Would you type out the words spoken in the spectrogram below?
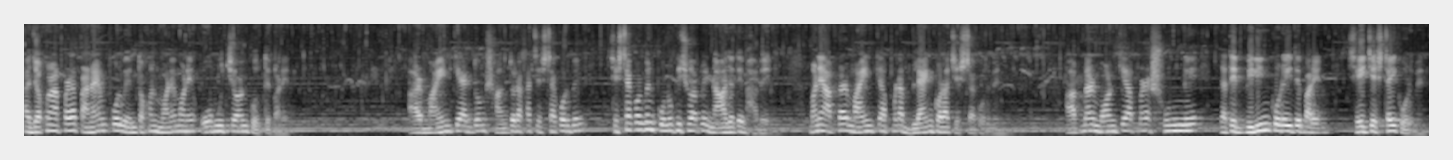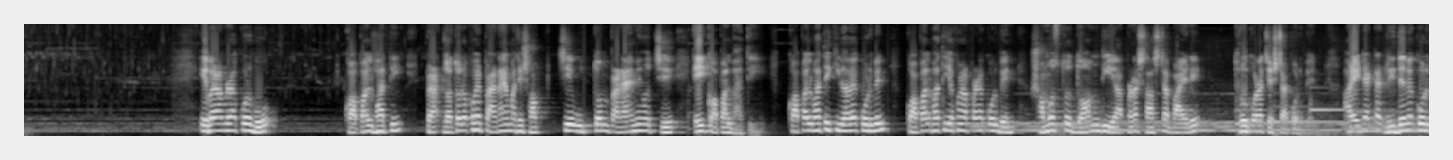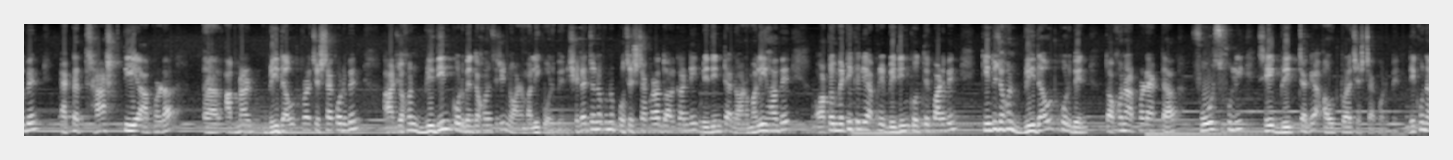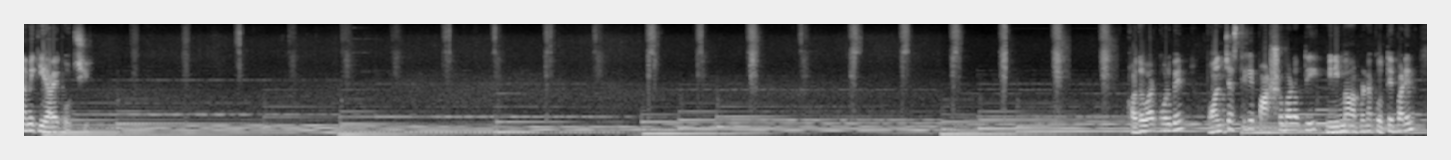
আর যখন আপনারা প্রাণায়াম করবেন, তখন মনে মনে ওম উচ্চারণ করতে পারেন। আর মাইন্ডকে একদম শান্ত রাখার চেষ্টা করবেন। চেষ্টা করবেন কোনো কিছু আপনি না যাতে ভাবেন। মানে আপনার মাইন্ডকে আপনারা ব্ল্যাঙ্ক করার চেষ্টা করবেন। আপনার মনকে আপনারা শূন্যে যাতে বিলীন করে দিতে পারেন, সেই চেষ্টাই করবেন। এবার আমরা করব কপালভাতি। যত রকমের প্রাণায়াম আছে, সবচেয়ে উত্তম প্রাণায়ামই হচ্ছে এই কপালভাতি। কপালভাতি কীভাবে করবেন? কপালভাতি যখন আপনারা করবেন, সমস্ত দম দিয়ে আপনারা শ্বাসটা বাইরে থ্রো করার চেষ্টা করবেন। আর এটা একটা রিদেমে করবেন, একটা থ্রাস্ট দিয়ে আপনারা আপনার ব্রিদ আউট করার চেষ্টা করবেন। আর যখন ব্রিদ ইন করবেন, তখন সেটি নর্মালি করবেন। সেটার জন্য কোনো প্রচেষ্টা করার দরকার নেই ব্রিদ ইনটা নর্মালি হবে। অটোমেটিক্যালি আপনি ব্রিদ ইন করতে পারবেন। কিন্তু যখন ব্রিদ আউট করবেন, তখন আপনারা একটা ফোর্সফুলি সেই ব্রিথটাকে আউট করার চেষ্টা করবেন। দেখুন আমি কীভাবে করছি। কতবার করবেন? পঞ্চাশ থেকে পাঁচশো বার অবধি মিনিমাম আপনারা করতে পারেন।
